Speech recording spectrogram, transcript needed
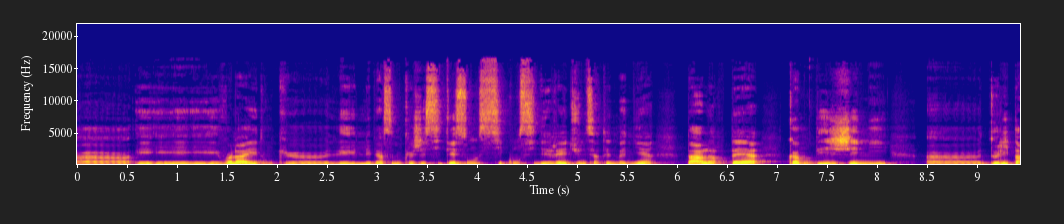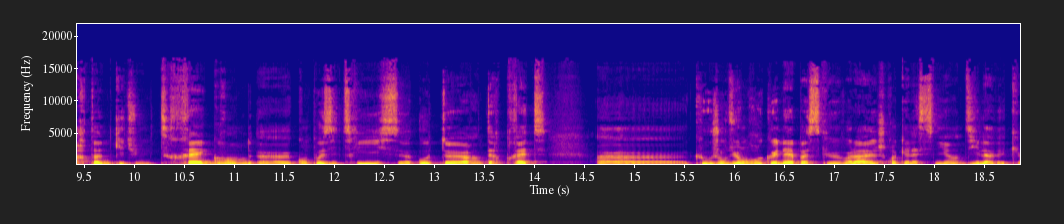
euh, et, voilà, et donc les, personnes que j'ai citées sont aussi considérées d'une certaine manière par leur père comme des génies. Dolly Parton, qui est une très grande compositrice, auteure, interprète, qu'aujourd'hui on reconnaît parce que voilà, je crois qu'elle a signé un deal avec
